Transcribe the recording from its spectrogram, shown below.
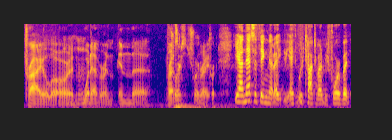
trial or mm-hmm. whatever in in the present. Short, short, right. short. Yeah, and that's the thing that I, I we've talked about it before, but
